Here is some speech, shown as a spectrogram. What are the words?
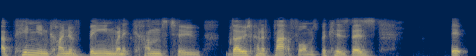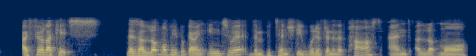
opinion kind of been when it comes to those kind of platforms because there's it I feel like it's there's a lot more people going into it than potentially would have done in the past and a lot more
